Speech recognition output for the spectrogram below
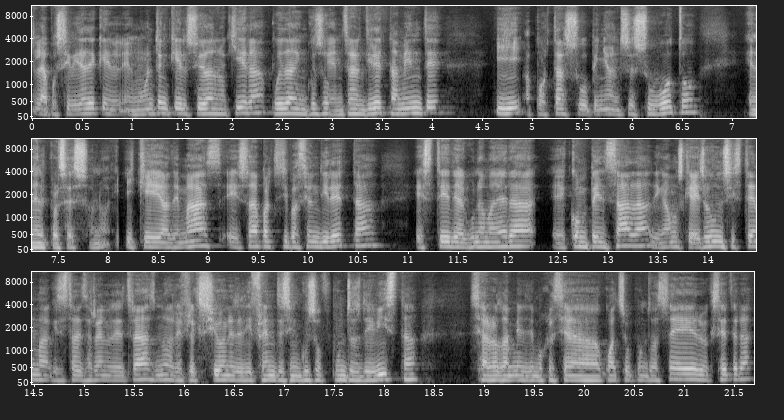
la posibilidad de que en el momento en que el ciudadano quiera pueda incluso entrar directamente y aportar su opinión, su voto en el proceso. ¿no? Y que además esa participación directa esté de alguna manera eh, compensada, digamos que hay todo un sistema que se está desarrollando detrás, ¿no? reflexiones de diferentes incluso puntos de vista, se habla también de democracia 4.0, etcétera,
